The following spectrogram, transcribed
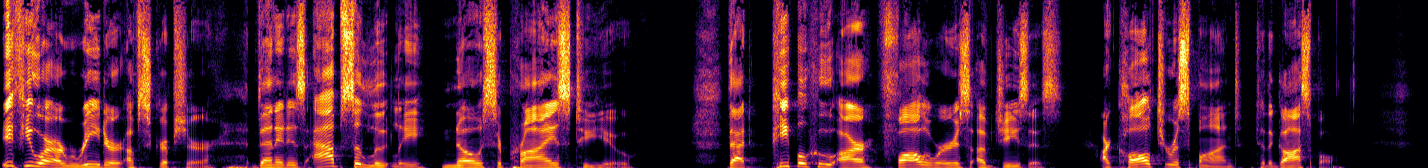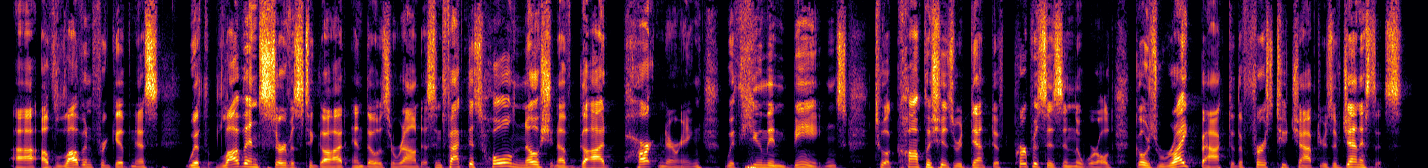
If you are a reader of Scripture, then it is absolutely no surprise to you that people who are followers of Jesus are called to respond to the gospel uh, of love and forgiveness with love and service to God and those around us. In fact, this whole notion of God partnering with human beings to accomplish his redemptive purposes in the world goes right back to the first two chapters of Genesis.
